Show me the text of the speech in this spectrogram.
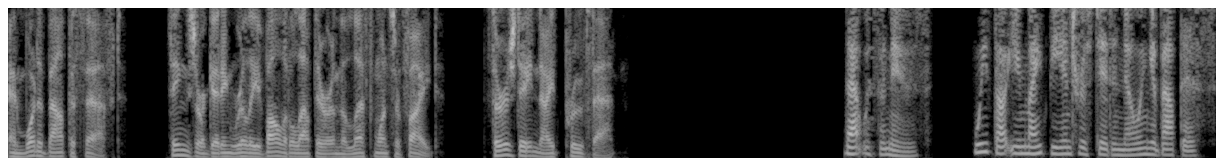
And what about the theft? Things are getting really volatile out there and the left wants a fight. Thursday night proved that. That was the news. We thought you might be interested in knowing about this.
